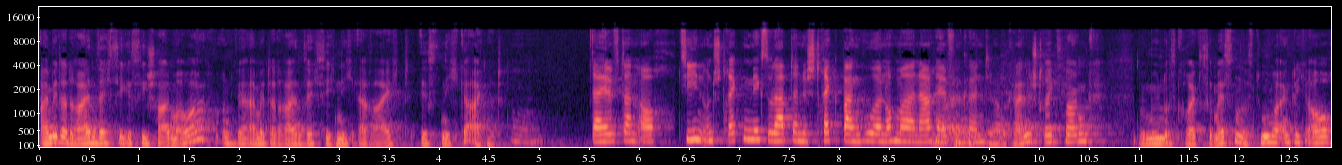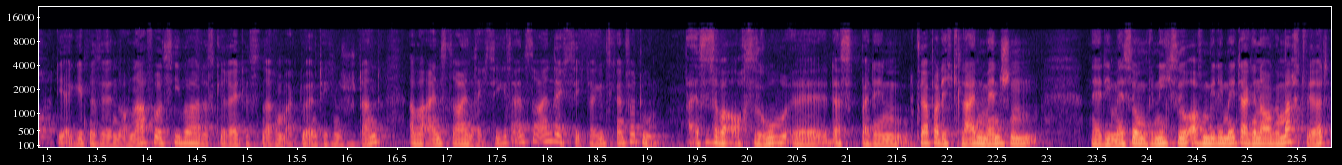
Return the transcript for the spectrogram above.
1,63 Meter ist die Schallmauer und wer 1,63 Meter nicht erreicht, ist nicht geeignet. da hilft dann auch Ziehen und Strecken nichts oder habt ihr eine Streckbank, wo ihr nochmal nachhelfen Nein, könnt? Wir haben keine Streckbank. Bemühen uns korrekt zu messen, das tun wir eigentlich auch. Die Ergebnisse sind auch nachvollziehbar, das Gerät ist nach dem aktuellen technischen Stand. Aber 1,63 ist 1,63, da gibt es kein Vertun. Es ist aber auch so, äh, dass bei den körperlich kleinen Menschen die Messung nicht so auf einen Millimeter genau gemacht wird.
